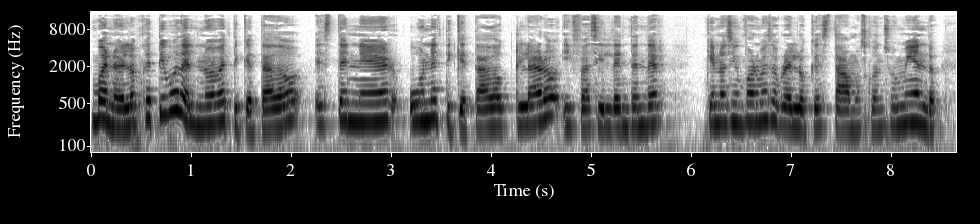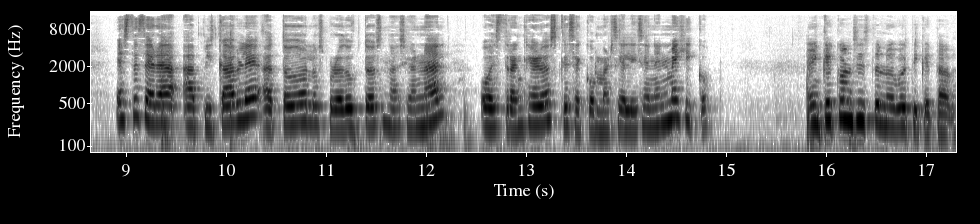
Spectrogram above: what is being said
Bueno, el objetivo del nuevo etiquetado es tener un etiquetado claro y fácil de entender que nos informe sobre lo que estamos consumiendo. Este será aplicable a todos los productos nacional o extranjeros que se comercialicen en México. ¿en qué consiste el nuevo etiquetado?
